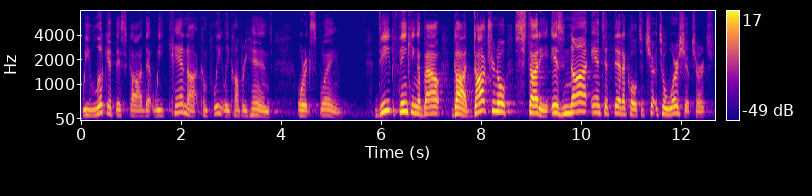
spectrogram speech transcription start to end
we look at this God that we cannot completely comprehend or explain. Deep thinking about God, doctrinal study is not antithetical to, ch- to worship, church.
